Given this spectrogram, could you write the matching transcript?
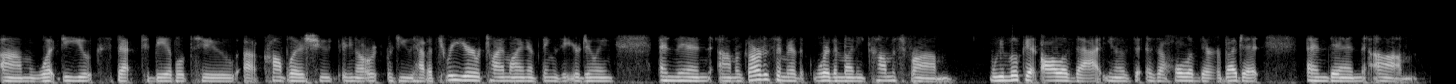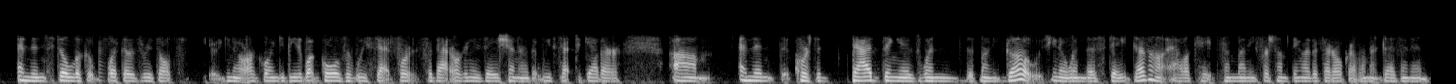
Um, what do you expect to be able to uh, accomplish? You, you know, or, or, do you have a three-year timeline of things that you're doing? And then, um, regardless of where the money comes from, we look at all of that, you know, as, as a whole of their budget, and then um, and then still look at what those results you know are going to be. What goals have we set for for that organization or that we've set together? Um, and then of course the bad thing is when the money goes. You know, when the state doesn't allocate some money for something or the federal government doesn't. And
